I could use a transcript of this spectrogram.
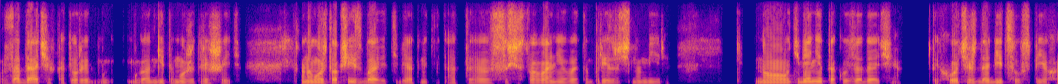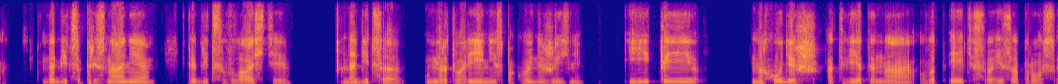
задачах, которые Бхагавадгита может решить. Она может вообще избавить тебя от, от э, существования в этом призрачном мире. Но у тебя нет такой задачи. Ты хочешь добиться успеха, добиться признания, добиться власти, добиться умиротворения, спокойной жизни. И ты находишь ответы на вот эти свои запросы.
